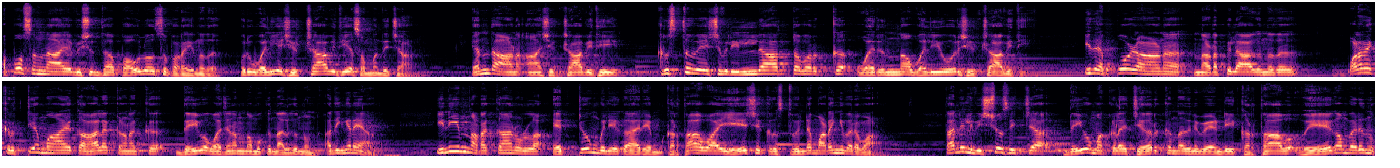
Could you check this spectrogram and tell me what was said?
അപ്പോസലനായ വിശുദ്ധ പൗലോസ് പറയുന്നത് ഒരു വലിയ ശിക്ഷാവിധിയെ സംബന്ധിച്ചാണ്. എന്താണ് ആ ശിക്ഷാവിധി? ക്രിസ്തുവേശുവിൽ ഇല്ലാത്തവർക്ക് വരുന്ന വലിയൊരു ശിക്ഷാവിധി. ഇതെപ്പോഴാണ് നടപ്പിലാകുന്നത്? വളരെ കൃത്യമായ കാലക്കണക്ക് ദൈവവചനം നമുക്ക് നൽകുന്നുണ്ട്. അതിങ്ങനെയാണ്. ഇനിയും നടക്കാനുള്ള ഏറ്റവും വലിയ കാര്യം കർത്താവായ യേശു ക്രിസ്തുവിന്റെ മടങ്ങിവരവാണ്. തന്നിൽ വിശ്വസിച്ച ദൈവമക്കളെ ചേർക്കുന്നതിന് വേണ്ടി കർത്താവ് വേഗം വരുന്നു.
